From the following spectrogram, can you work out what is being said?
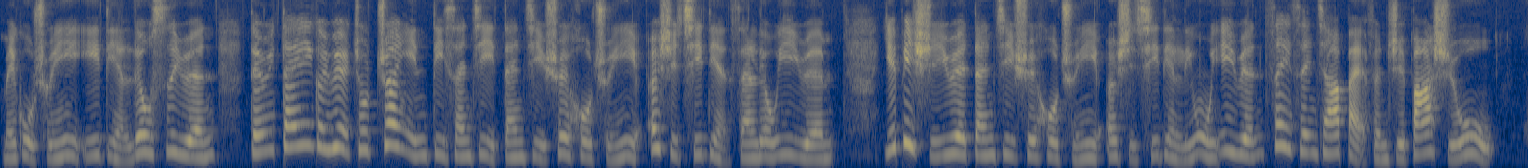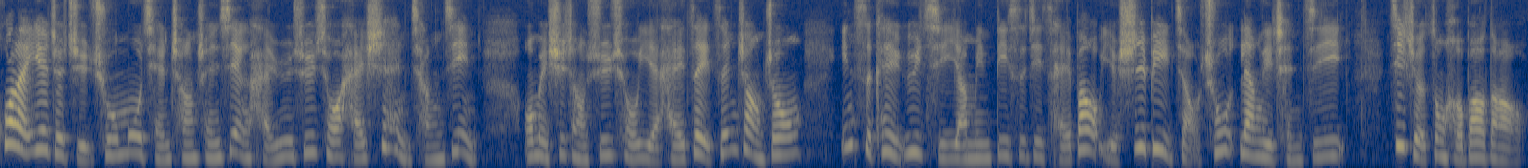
每股纯益一点六四元，等于单一个月就赚赢第三季单季税后纯益二十七点三六亿元，也比十一月单季税后纯益二十七点零五亿元再增加百分之八十五。货篮业者指出，目前长程线海运需求还是很强劲，欧美市场需求也还在增长中，因此可以预期阳明第四季财报也势必缴出亮丽成绩。记者综合报道。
